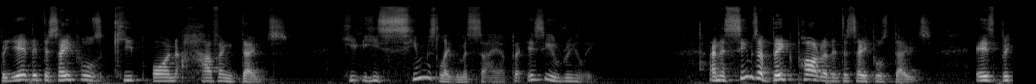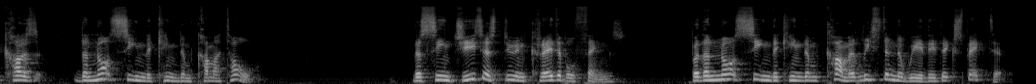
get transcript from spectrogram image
But yet the disciples keep on having doubts. He, he seems like the Messiah, but is he really? And it seems a big part of the disciples' doubts is because they're not seeing the kingdom come at all. They're seeing Jesus do incredible things, but they're not seeing the kingdom come, at least in the way they'd expect it.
